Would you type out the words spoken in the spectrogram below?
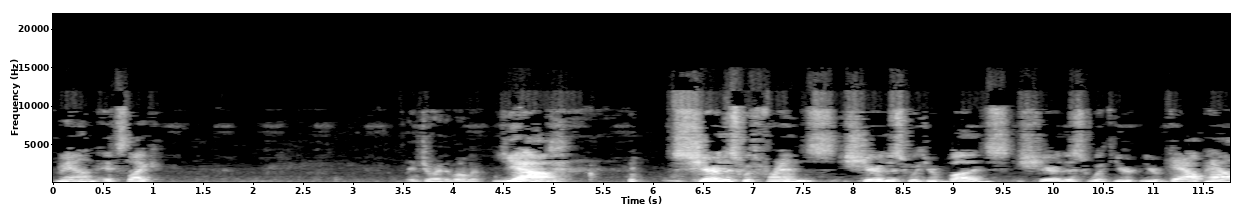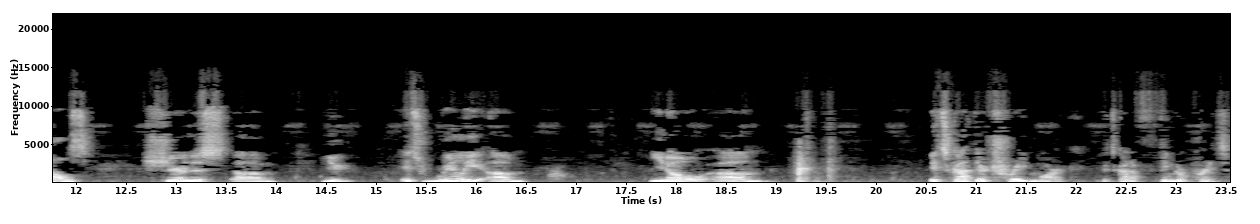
man? It's like, Enjoy the moment. yeah. share this with friends. Share this with your buds. Share this with your your gal pals. Share this. Um, you. It's really. Um, you know. Um, it's got their trademark. It's got a fingerprint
